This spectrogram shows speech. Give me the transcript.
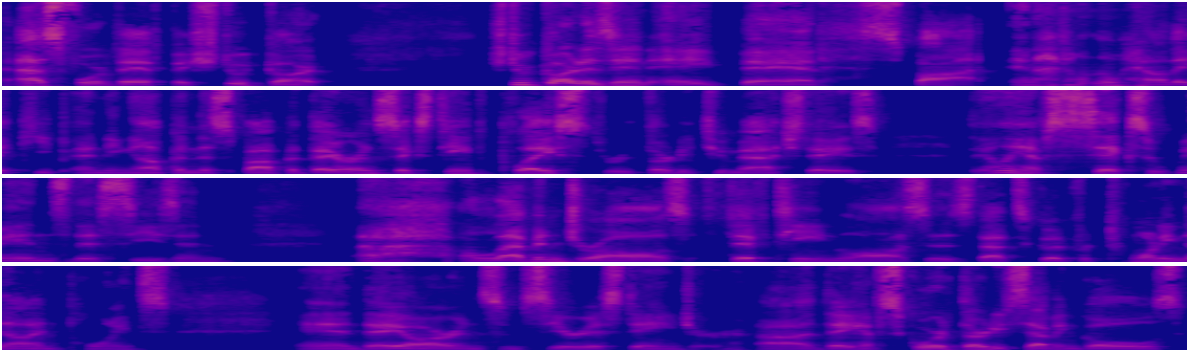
As for VfB Stuttgart, Stuttgart is in a bad spot. And I don't know how they keep ending up in this spot, but they are in 16th place through 32 match days. They only have six wins this season, uh, 11 draws, 15 losses. That's good for 29 points and they are in some serious danger. Uh, they have scored 37 goals.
